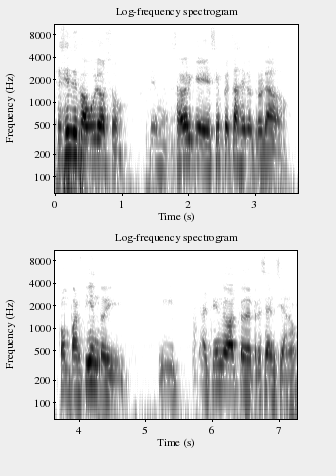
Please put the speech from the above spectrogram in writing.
se siente fabuloso. Qué bueno. saber que siempre estás del otro lado, compartiendo y, y haciendo acto de presencia, ¿no?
